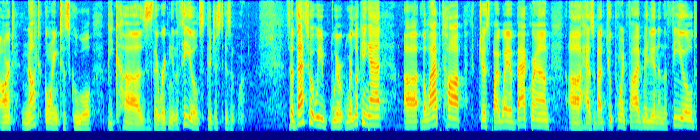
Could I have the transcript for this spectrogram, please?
aren't not going to school because they're working in the fields. There just isn't one. So that's what we, we're, we're looking at. Uh, the laptop, just by way of background, uh, has about 2.5 million in the field.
